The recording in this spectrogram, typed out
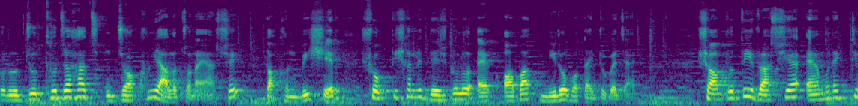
কোনো যুদ্ধজাহাজ যখনই আলোচনায় আসে, তখন বিশ্বের শক্তিশালী দেশগুলো এক অবাক নীরবতায় ডুবে যায়। সম্প্রতি রাশিয়া এমন একটি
